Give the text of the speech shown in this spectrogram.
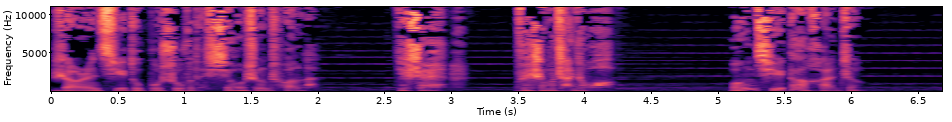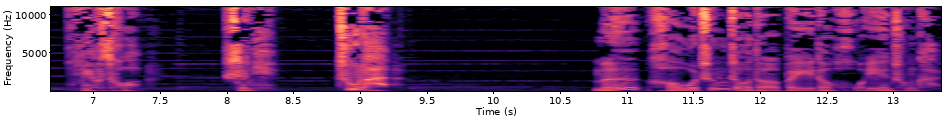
让人极度不舒服的笑声传来。你谁？为什么缠着我？王琦大喊着：“我没有错，是你，出来！”门毫无征兆的被一道火焰冲开，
